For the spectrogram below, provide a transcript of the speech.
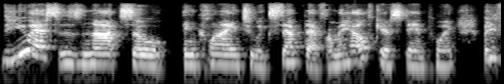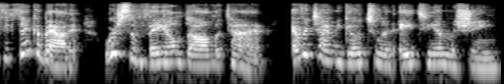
The US is not so inclined to accept that from a healthcare standpoint, but if you think about it, we're surveilled all the time every time you go to an ATM machine,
